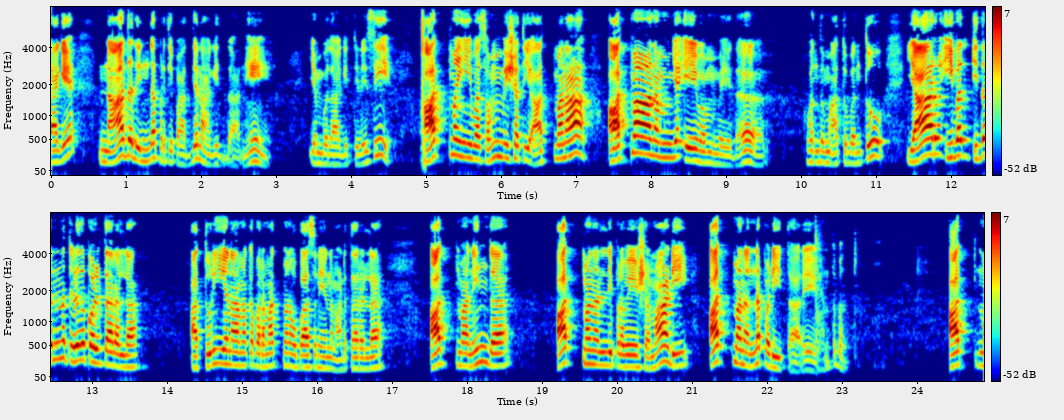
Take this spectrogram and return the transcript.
ಹಾಗೆ? ನಾದದಿಂದ ಪ್ರತಿಪಾದ್ಯನಾಗಿದ್ದಾನೆ ಎಂಬುದಾಗಿ ತಿಳಿಸಿ ಆತ್ಮ ಇವ ಸಂವಿಶತಿ ಆತ್ಮನ ಆತ್ಮಾನಂಯ ಏವಂ ವೇದ. ಒಂದು ಮಾತು ಬಂತು, ಯಾರು ಇವ, ಇದನ್ನು ತಿಳಿದುಕೊಳ್ತಾರಲ್ಲ? ಆ ತುರಿಯ ನಾಮಕ ಪರಮಾತ್ಮನ ಉಪಾಸನೆಯನ್ನು ಮಾಡ್ತಾರಲ್ಲ? ಆತ್ಮನಿಂದ ಆತ್ಮನಲ್ಲಿ ಪ್ರವೇಶ ಮಾಡಿ ಆತ್ಮನನ್ನ ಪಡೀತಾರೆ ಅಂತ ಬಂತು. ಆತ್ಮ,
